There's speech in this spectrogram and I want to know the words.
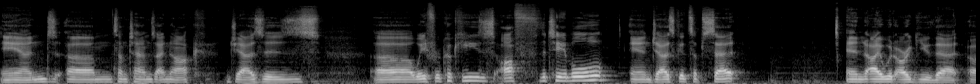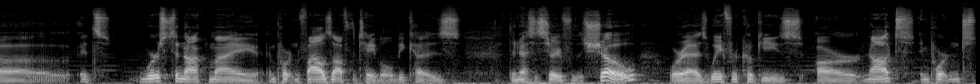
And um, sometimes I knock Jazz's uh, wafer cookies off the table and Jazz gets upset and I would argue that uh, it's worse to knock my important files off the table because they're necessary for the show, whereas wafer cookies are not important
